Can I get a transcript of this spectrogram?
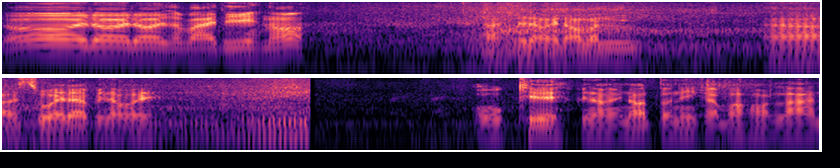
โดยโดยโดยสบายดีเนาะอะพี่น้องเอ้ยเนาะมันอ่าสวยแล้วพี่น้องเอ้ย โอเคพี่น้องเอ้ยเนาะตอนนี้ก็มาฮอดลาน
